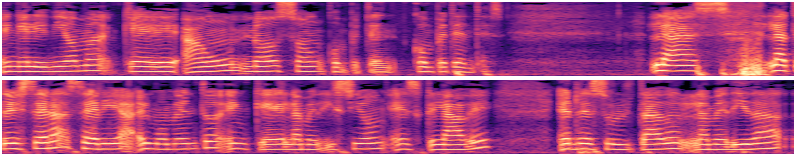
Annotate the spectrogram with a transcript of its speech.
en el idioma que aún no son competentes. Las, la tercera sería el momento en que la medición es clave. En resultado, la medida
